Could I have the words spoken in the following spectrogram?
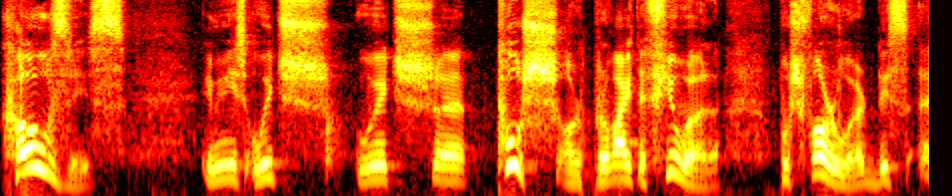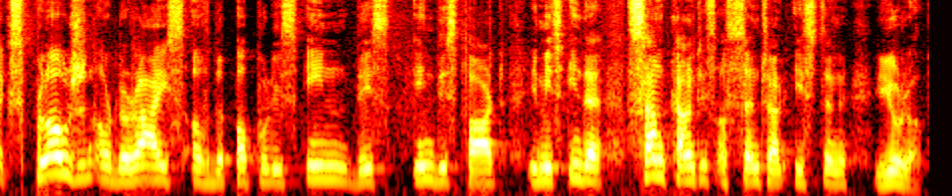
causes means which, which uh, push or provide a fuel, push forward this explosion or the rise of the populism in this, in this part, it means in the, some countries of Central Eastern Europe.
